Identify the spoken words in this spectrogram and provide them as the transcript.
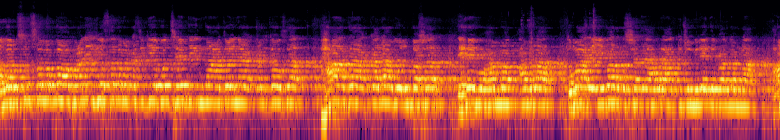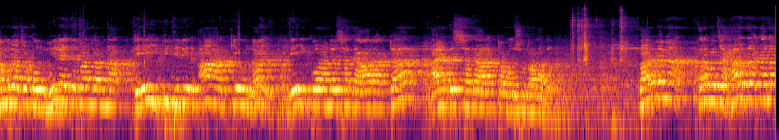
আল্লাহ রসুল সাল্লাল্লাহু আলাইহি ওয়াসাল্লামের কাছে গিয়ে বলছে, ইন্না আতাইনা কাউসার হাযা কালামুল বাশার। হে মুহাম্মদ, আমরা তোমার এই ইবাদতের সাথে আমরা কিছু মিলাইতে পারলাম না। আমরা যখন মিলাইতে পারলাম না, তো এই পৃথিবীর আর কেউ নাই। এই কোরআনের সাথে আর একটা, আয়াতের সাথে আর একটা অংশ লাগাবে পারবে না? তারা বলছে হাযা কালাম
